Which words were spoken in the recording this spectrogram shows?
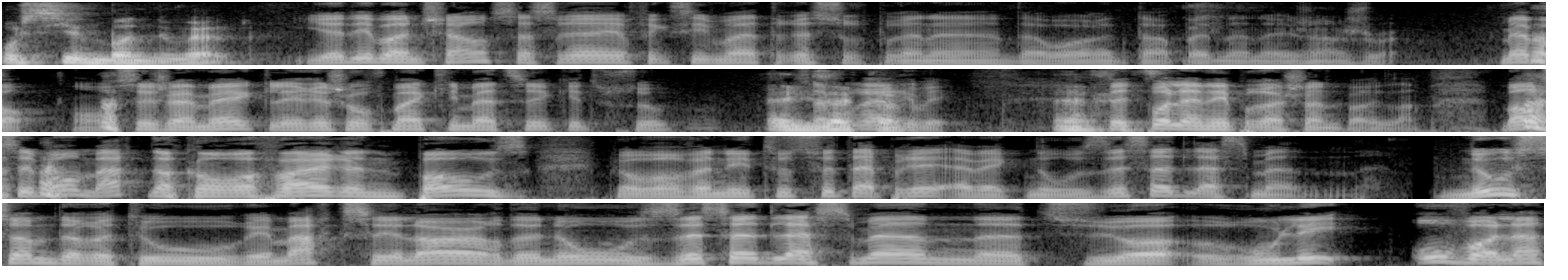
aussi une bonne nouvelle. Il y a des bonnes chances. Ça serait effectivement très surprenant d'avoir une tempête de neige en juin. Mais bon, on ne sait jamais avec les réchauffements climatiques et tout ça. Exactement. Ça pourrait arriver. Peut-être pas l'année prochaine, par exemple. Bon, c'est bon, Marc. Donc, on va faire une pause, puis on va revenir tout de suite après avec nos essais de la semaine. Nous sommes de retour, et Marc, c'est l'heure de nos essais de la semaine. Tu as roulé au volant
